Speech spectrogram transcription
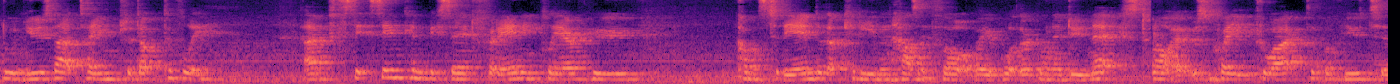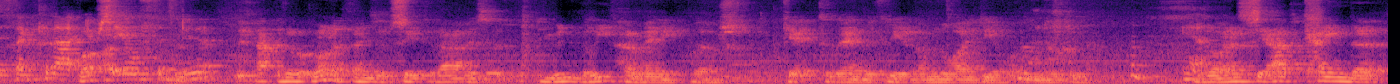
don't use that time productively. And same can be said for any player who comes to the end of their career and hasn't thought about what they're going to do next. No, it was quite proactive of you to think of that Well, yourself and do it. Uh, One of the things I'd say to that is that you wouldn't believe how many players get to the end of the career and have no idea what they're going to do. You Yeah. know, and say, I'd kind of,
